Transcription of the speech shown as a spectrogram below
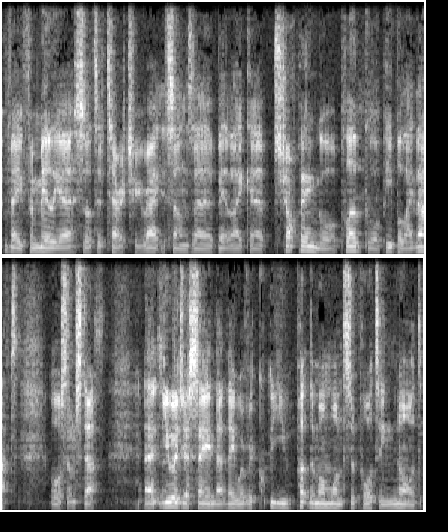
very familiar sort of territory, right? It sounds a bit like uh, shopping or plug or people like that. Awesome stuff. Uh, You were just saying that they were rec- you put them on once supporting Nod,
